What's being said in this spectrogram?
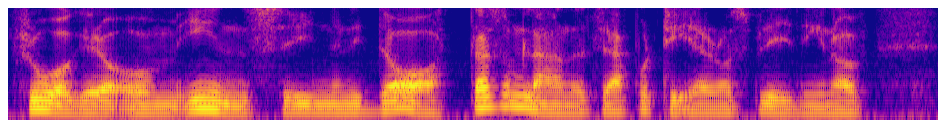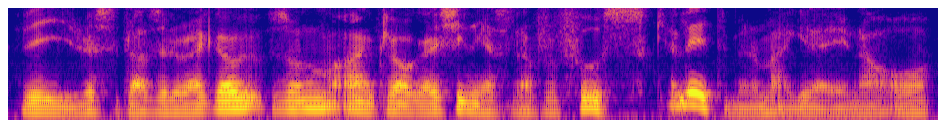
frågor om insynen i data som landet rapporterar om spridningen av viruset. Alltså det verkar som de anklagar kineserna för att fuska lite med de här grejerna och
